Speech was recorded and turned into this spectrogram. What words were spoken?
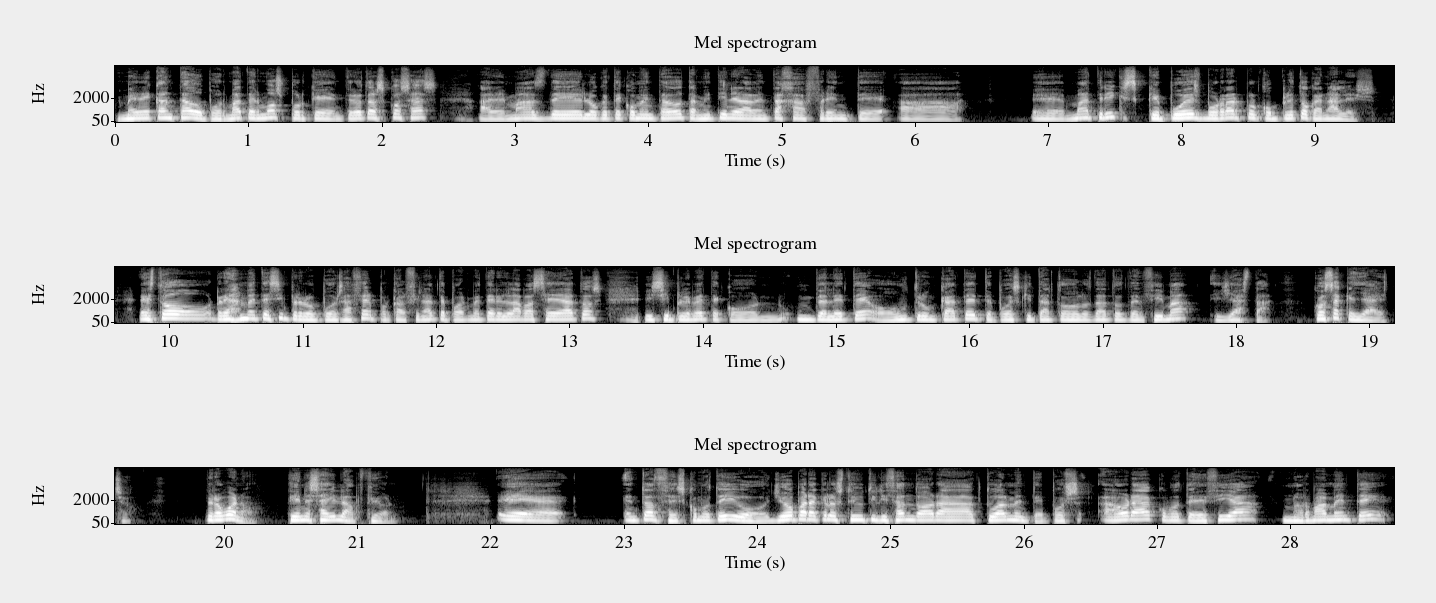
Me he decantado por Mattermost porque, entre otras cosas, además de lo que te he comentado, también tiene la ventaja frente a eh, Matrix que puedes borrar por completo canales. Esto realmente siempre lo puedes hacer porque al final te puedes meter en la base de datos y simplemente con un delete o un truncate te puedes quitar todos los datos de encima y ya está. Cosa que ya he hecho. Pero bueno, tienes ahí la opción. Eh, entonces, como te digo, ¿yo para qué lo estoy utilizando ahora actualmente? Pues ahora, como te decía, normalmente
